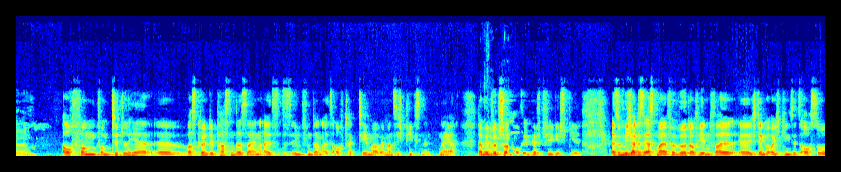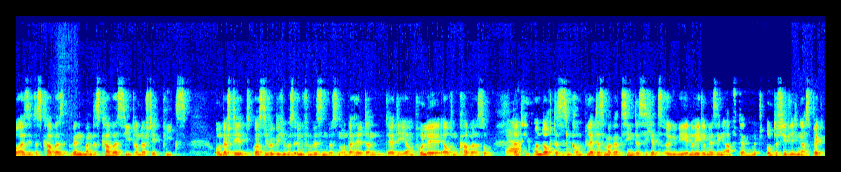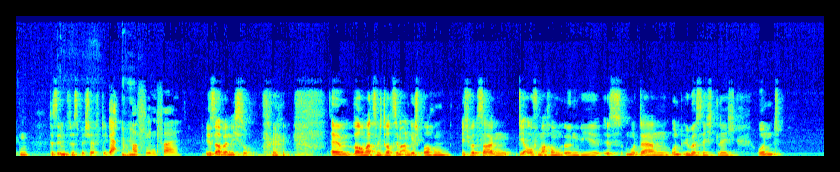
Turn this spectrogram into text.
auch vom, vom Titel her, äh, was könnte passender sein als das Impfen dann als Auftaktthema, wenn man sich Peaks nennt? Naja, damit ja. wird schon auch im Heft viel gespielt. Also mich hat es erstmal verwirrt auf jeden Fall. Äh, ich denke, euch ging es jetzt auch so, also das Cover, wenn man das Cover sieht und da steht Peaks und da steht, was sie wirklich übers Impfen wissen müssen und da hält dann der die Ampulle auf dem Cover so. Ja. Dann denkt man doch, das ist ein komplettes Magazin, das sich jetzt irgendwie in regelmäßigen Abständen mit unterschiedlichen Aspekten des Impfens beschäftigt. Ja, mhm. auf jeden Fall. Ist aber nicht so. Ähm, warum hat es mich trotzdem angesprochen? Ich würde sagen, die Aufmachung irgendwie ist modern und übersichtlich und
